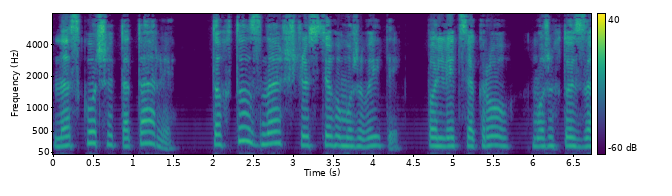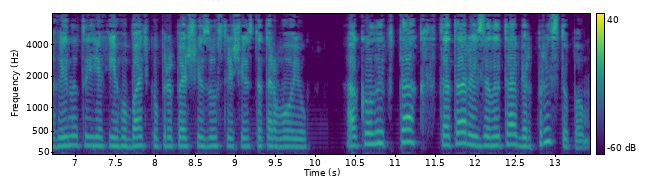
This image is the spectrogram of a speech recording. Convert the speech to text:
Наскочать татари, то хто зна, що з цього може вийти? Полється кров, може хтось загинути, як його батько при першій зустрічі з татарвою. А коли б так татари взяли табір приступом,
